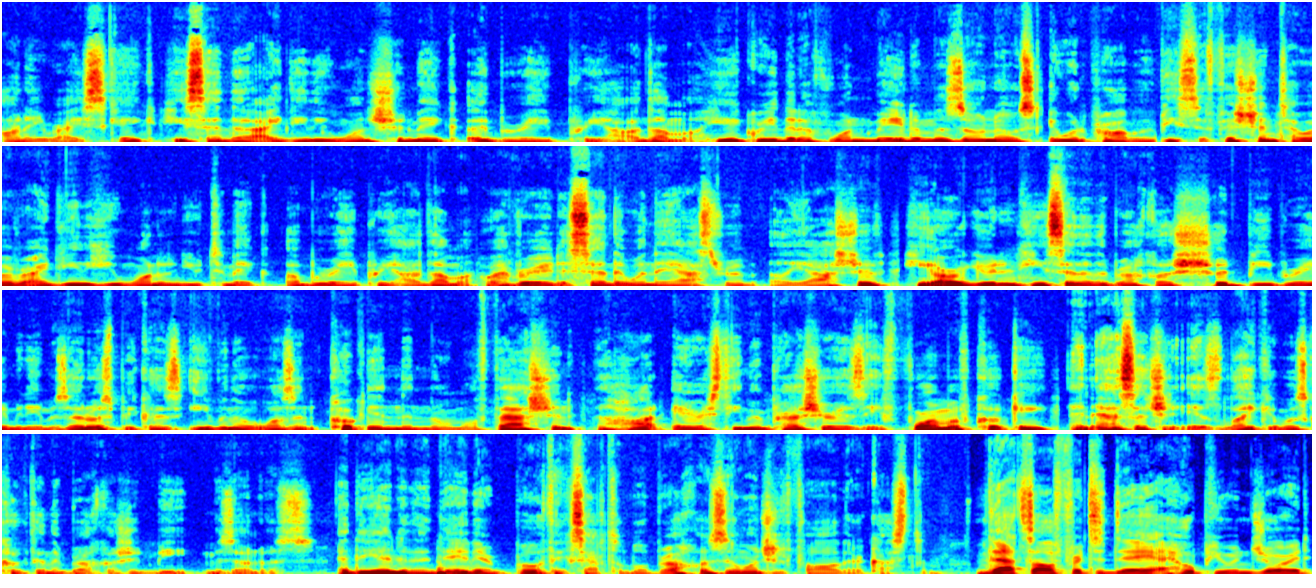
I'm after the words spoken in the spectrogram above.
on a rice cake, he said that ideally one should make a bere pri ha'adama. He agreed that if one made a mizonos, it would probably be sufficient. However, ideally he wanted you to make a bere pri ha'adama. However, it is said that when they asked Reb Elyashiv, he argued and he said that the bracha should be bere mini mizonos because even though it wasn't cooked in the normal fashion, the hot air, steam, and pressure is a form of cooking, and as such it is like it was cooked, and the bracha should be mizonos. At the end of the day, they're both acceptable brachos, and one should follow their custom. That's all for today. I hope you enjoyed.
